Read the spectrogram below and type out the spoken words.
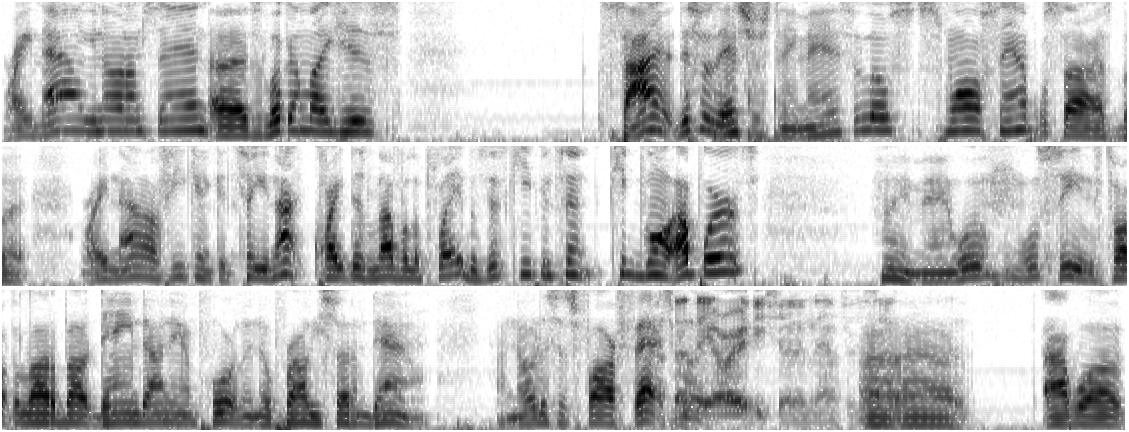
right now. You know what I'm saying? Uh, it's looking like his. Simon, this is interesting, man. It's a little s- small sample size, but right now, if he can continue, not quite this level of play, but just keep content, keep going upwards. Hey man, we'll we'll see. We've talked a lot about Dame down there in Portland. They'll probably shut him down. I know this is far I fetched, thought but they already shut him down for the uh, season. uh, I well,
